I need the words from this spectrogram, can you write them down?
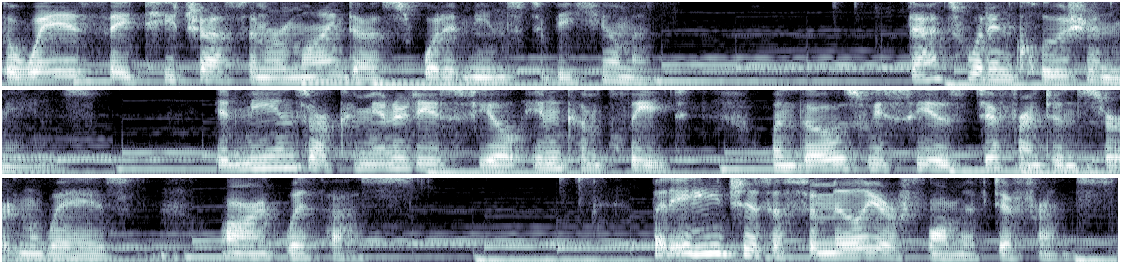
the ways they teach us and remind us what it means to be human. That's what inclusion means. It means our communities feel incomplete when those we see as different in certain ways aren't with us. But age is a familiar form of difference.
